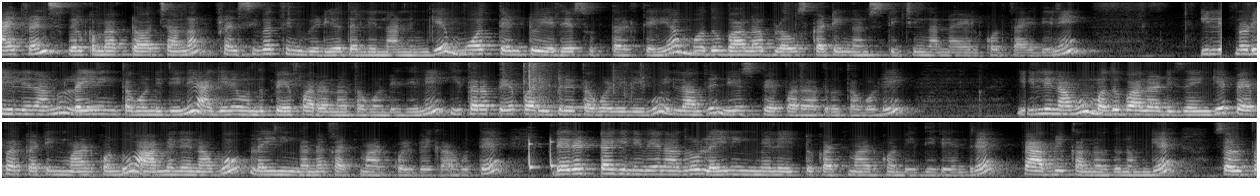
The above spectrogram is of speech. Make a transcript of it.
Hi friends welcome back to our channel friends ಇವತ್ತಿನ ವಿಡಿಯೋದಲ್ಲಿ ನಾನು ನಿಮಗೆ ಮೂವತ್ತೆಂಟು ಎದೆ ಸುತ್ತಳತೆಯ ಮಧುಬಾಲ ಬ್ಲೌಸ್ ಕಟಿಂಗ್ ಆ್ಯಂಡ್ ಸ್ಟಿಚಿಂಗನ್ನು ಹೇಳ್ಕೊಡ್ತಾ ಇದ್ದೀನಿ. ಇಲ್ಲಿ ನೋಡಿ, ಇಲ್ಲಿ ನಾನು ಲೈನಿಂಗ್ ತಗೊಂಡಿದ್ದೀನಿ ಹಾಗೆಯೇ ಒಂದು ಪೇಪರನ್ನು ತಗೊಂಡಿದ್ದೀನಿ. ಈ ಥರ ಪೇಪರ್ ಇದ್ದರೆ ತಗೊಳ್ಳಿ ನೀವು, ಇಲ್ಲಾಂದರೆ ನ್ಯೂಸ್ ಪೇಪರ್ ಆದರೂ ತಗೊಳ್ಳಿ. ಇಲ್ಲಿ ನಾವು ಮಧುಬಾಲ ಡಿಸೈನ್ಗೆ ಪೇಪರ್ ಕಟಿಂಗ್ ಮಾಡಿಕೊಂಡು ಆಮೇಲೆ ನಾವು ಲೈನಿಂಗನ್ನು ಕಟ್ ಮಾಡ್ಕೊಳ್ಬೇಕಾಗುತ್ತೆ. ಡೈರೆಕ್ಟಾಗಿ ನೀವೇನಾದರೂ ಲೈನಿಂಗ್ ಮೇಲೆ ಇಟ್ಟು ಕಟ್ ಮಾಡ್ಕೊಂಡಿದ್ದೀರಿ ಅಂದರೆ ಫ್ಯಾಬ್ರಿಕ್ ಅನ್ನೋದು ನಮಗೆ ಸ್ವಲ್ಪ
